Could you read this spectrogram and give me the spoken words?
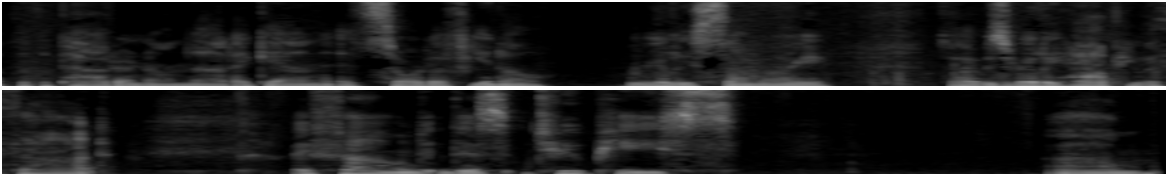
Look at the pattern on that. Again, it's sort of, you know, really summery. So I was really happy with that. I found this two-piece um,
